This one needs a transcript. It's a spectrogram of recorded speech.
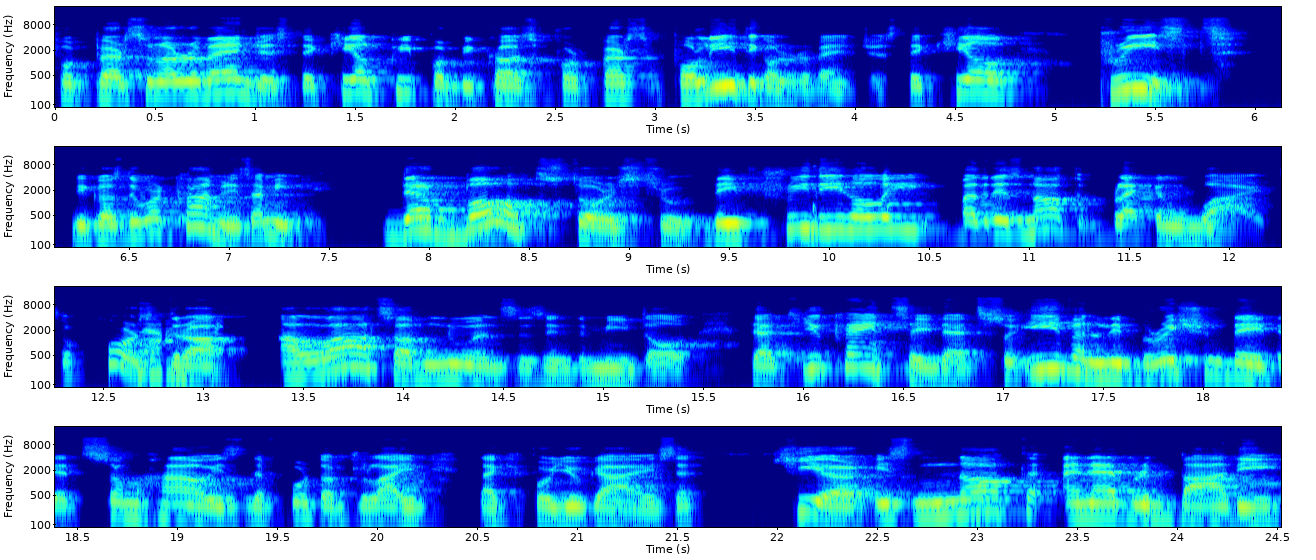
for personal revenges. They killed people because for pers- political revenges. They killed priests because they were communists. I mean, they're both stories true. They freed Italy, but it is not black and white. Of course, there are a lot of nuances in the middle that you can't say that. So even Liberation Day, that somehow is the 4th of July, like for you guys, here is not an everybody,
